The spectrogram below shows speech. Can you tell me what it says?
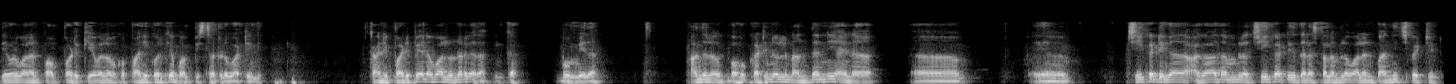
దేవుడు వాళ్ళని పంపాడు కేవలం ఒక పని కొరికే పంపిస్తున్నాడు వాటిని. కానీ పడిపోయిన వాళ్ళు ఉన్నారు కదా ఇంకా భూమి మీద. అందులో బహు కఠినులను అందరినీ ఆయన చీకటి అగాధంలో చీకటి గల స్థలంలో వాళ్ళని బంధించి పెట్టిండు.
